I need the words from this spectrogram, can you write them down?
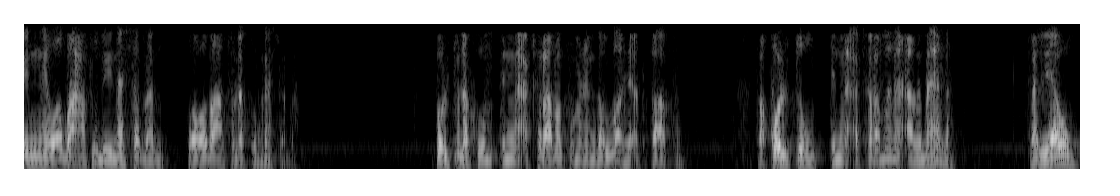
إني وضعت لي نسبا ووضعت لكم نسبا. قلت لكم إن أكرمكم عند الله أتقاكم. فقلتم إن أكرمنا أغنانا. فاليوم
